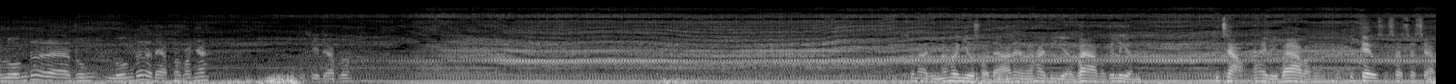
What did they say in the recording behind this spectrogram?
luống rất là luống, luống rất là đẹp bà con nhé. Cực kỳ đẹp luôn. Chỗ này thì nó hơi nhiều sỏi đá này nó hay bị à, va vào cái liềm cái chảo nó hay bị va vào nó cứ kêu sẹt sẹt sẹt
